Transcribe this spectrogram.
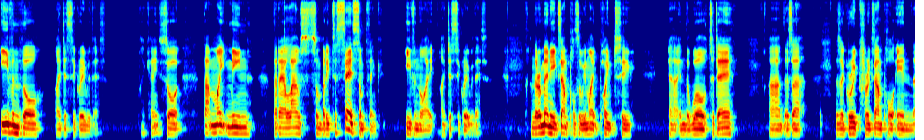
even though I disagree with it. Okay, so that might mean that I allow somebody to say something even though I, I disagree with it. And there are many examples that we might point to uh, in the world today. Uh, there's a there's a group, for example, in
